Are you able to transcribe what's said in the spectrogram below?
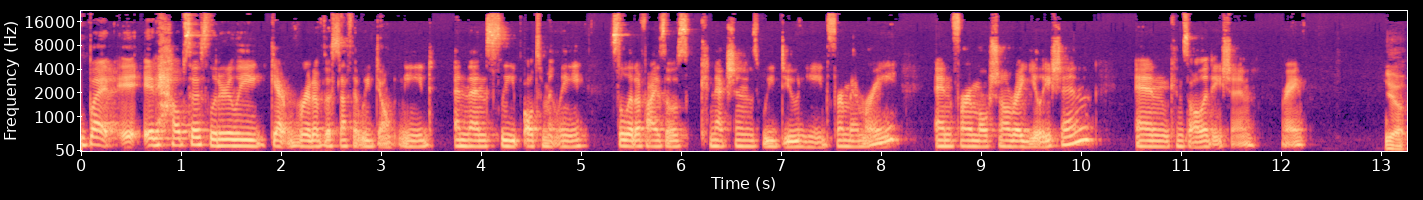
but it, it helps us literally get rid of the stuff that we don't need. And then sleep ultimately solidifies those connections we do need for memory and for emotional regulation and consolidation, right? Yeah.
